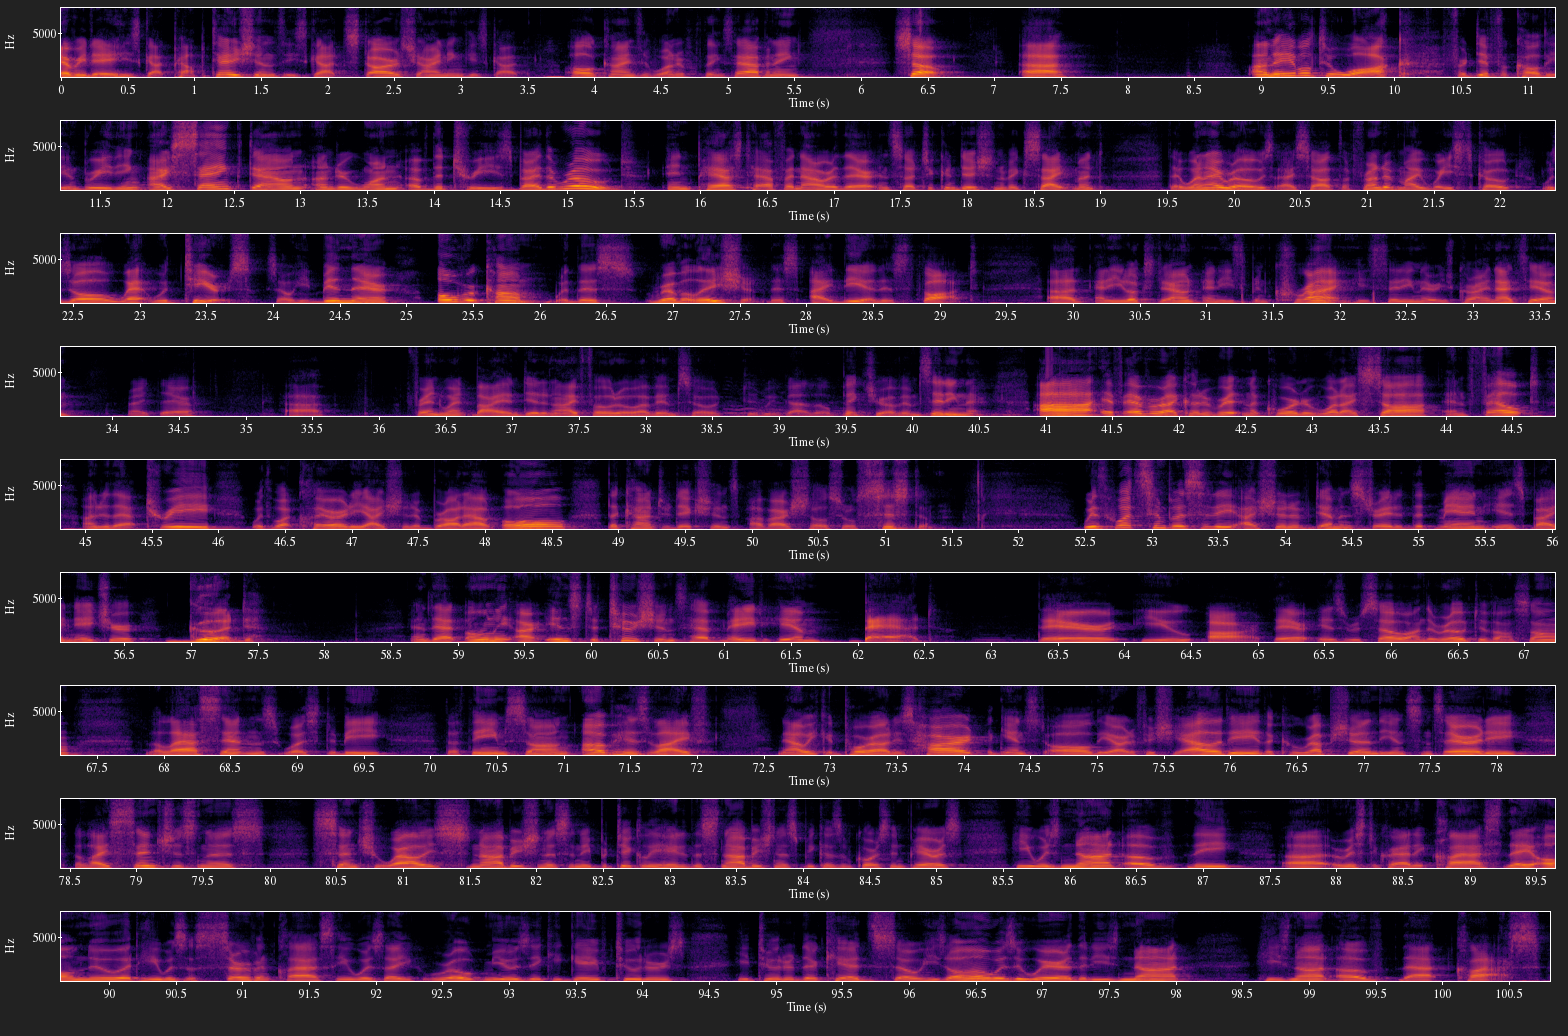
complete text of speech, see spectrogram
Every day he's got palpitations, he's got stars shining, he's got all kinds of wonderful things happening. So, uh, Unable to walk for difficulty in breathing, I sank down under one of the trees by the road and passed half an hour there in such a condition of excitement that when I rose, I saw that the front of my waistcoat was all wet with tears. So he'd been there overcome with this revelation, this idea, this thought. Uh, and he looks down and he's been crying. He's sitting there, he's crying. That's him right there. Uh, friend went by and did an eye photo of him, so we've got a little picture of him sitting there. Ah, if ever I could have written a quarter of what I saw and felt under that tree, with what clarity I should have brought out all the contradictions of our social system. With what simplicity I should have demonstrated that man is by nature good, and that only our institutions have made him bad. There you are. There is Rousseau on the road to Vincennes. The last sentence was to be the theme song of his life. Now he could pour out his heart against all the artificiality, the corruption, the insincerity, the licentiousness, sensuality, snobbishness, and he particularly hated the snobbishness because, of course, in Paris he was not of the uh, aristocratic class. They all knew it. He was a servant class. He was a wrote music. He gave tutors. He tutored their kids. So he's always aware that he's not he's not of that class.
